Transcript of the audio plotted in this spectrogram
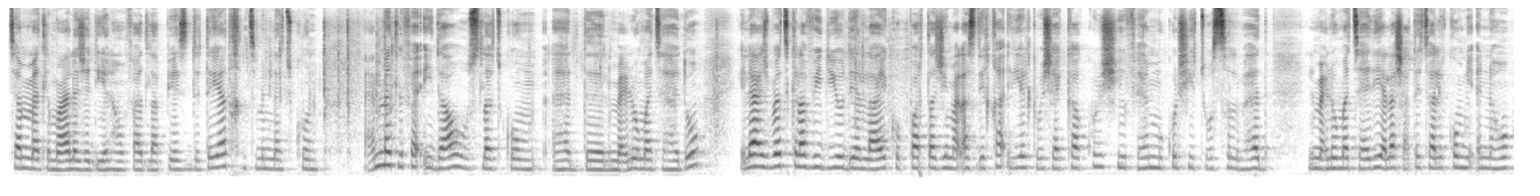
تمت المعالجة ديالهم في هاد la pièce de théâtre. نتمنى تكون عمت الفائدة ووصلتكم هاد المعلومات هادو. إلا عجبتك la vidéo دير like وبارطاجي مع الأصدقاء ديالك باش هكا كلشي يفهم وكلشي يتوصل بهاد المعلومات هادي. علاش عطيتها لكم؟ لأنه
